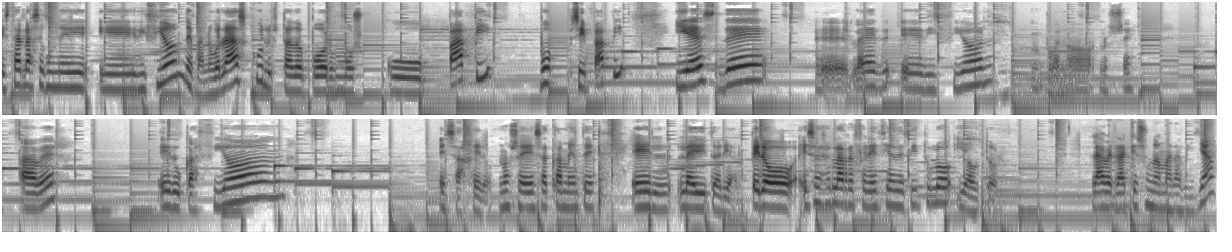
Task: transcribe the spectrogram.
esta es la segunda edición de Manuel Velasco, ilustrado por Muscu Papi, sí, Papi, y es de eh, la edición, bueno, no sé, a ver, educación, no sé exactamente la editorial, pero esas son las referencias de título y autor. La verdad que es una maravilla,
